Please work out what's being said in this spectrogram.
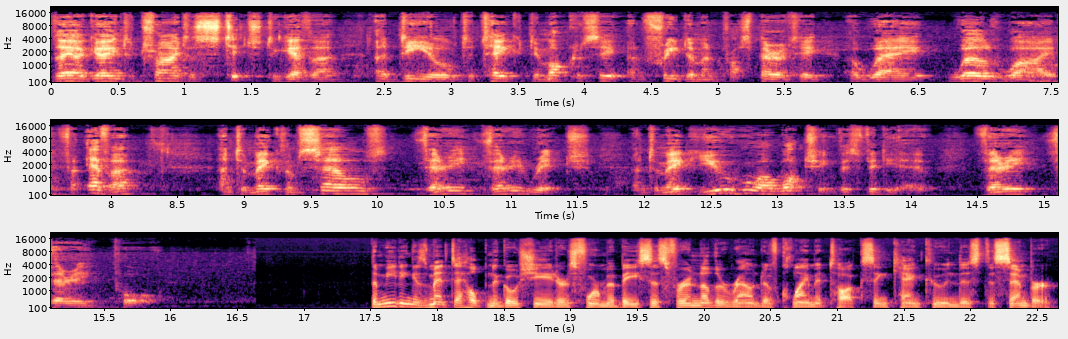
they are going to try to stitch together a deal to take democracy and freedom and prosperity away worldwide forever and to make themselves very, very rich and to make you who are watching this video very, very poor. The meeting is meant to help negotiators form a basis for another round of climate talks in Cancun this December.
